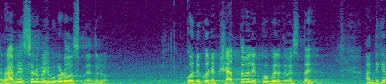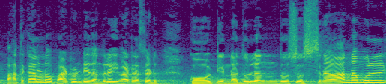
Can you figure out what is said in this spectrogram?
రామేశ్వర మహిమ కూడా వస్తుంది ఇందులో. కొన్ని కొన్ని క్షేత్రాలు ఎక్కువ ఫలితం ఇస్తాయి. అందుకే పాతకాలంలో పాట ఉండేది అందులో ఈ మాట రాస్తాడు. కోటి నదులందు సుస్నానముల్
